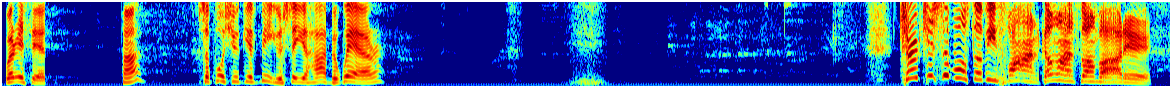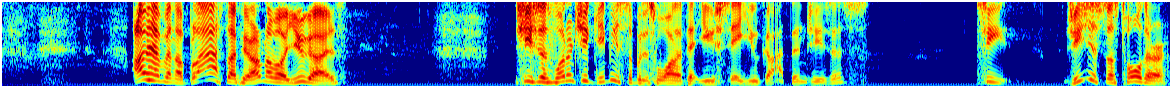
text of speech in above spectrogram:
Where is it? Huh? Suppose you give me. You say you have it. Where? Church is supposed to be fun. Come on, somebody. I'm having a blast up here. I don't know about you guys. She says, Why don't you give me some of this water that you say you got, then, Jesus? See, Jesus just told her,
